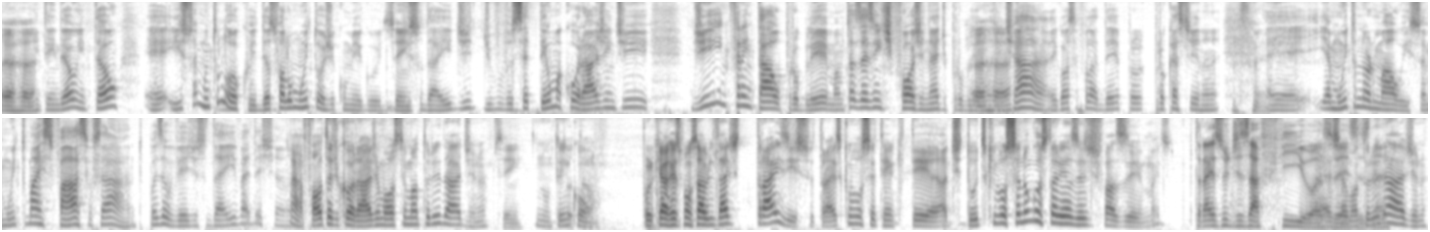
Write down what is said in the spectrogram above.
Aham. Entendeu? Então, é, isso é muito louco. E Deus falou muito hoje comigo Sim. disso daí, de, de você ter uma coragem de, de enfrentar o problema. Muitas vezes a gente foge, né, de problema. A Aham. gente, ah, é igual você falou, de pro- procrastina, né? É, e é muito normal isso. É muito mais fácil você, ah, depois eu vejo isso daí e vai deixando. Ah, a falta de coragem mostra imaturidade, né? Sim. Não tem Total. como. Porque a responsabilidade traz isso, traz que você tenha que ter atitudes que você não gostaria às vezes de fazer, mas Traz o desafio, às essa é a vezes, né? maturidade, né?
